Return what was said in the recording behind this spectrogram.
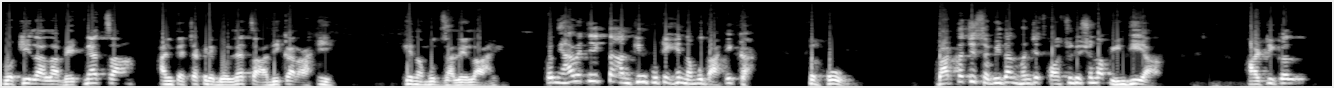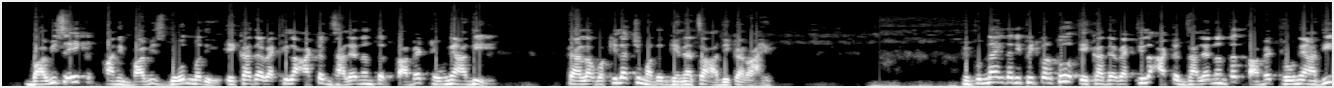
वकिलाला भेटण्याचा आणि त्याच्याकडे बोलण्याचा अधिकार आहे हे नमूद झालेलं आहे. पण ह्या व्यतिरिक्त आणखीन कुठे हे नमूद आहे का? तर हो भारताचे संविधान म्हणजेच कॉन्स्टिट्यूशन ऑफ इंडिया आर्टिकल बावीस एक आणि बावीस दोन मध्ये एखाद्या व्यक्तीला अटक झाल्यानंतर ताब्यात ठेवण्याआधी त्याला वकिलाची मदत घेण्याचा अधिकार आहे. मी पुन्हा एकदा रिपीट करतो एखाद्या व्यक्तीला अटक झाल्यानंतर ताब्यात ठेवण्याआधी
